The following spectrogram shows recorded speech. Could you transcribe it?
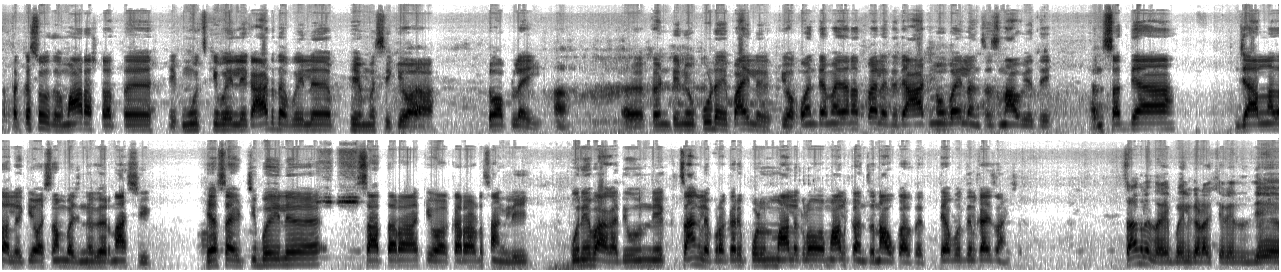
आता कसं होतं महाराष्ट्रात अं, एक मोजकी बैल एक आठ दहा बैल फेमस आहे किंवा टॉपला आहे. हा. कंटिन्यू कुठे पाहिलं किंवा कोणत्या मैदानात पाहिलं तर त्या आठ नऊ बैलांचंच नाव येते. पण सध्या जालना झालं किंवा संभाजीनगर नाशिक ह्या साईडची बैल सातारा किंवा कराड सांगली पुणे भागात येऊन एक चांगल्या प्रकारे पळून मालक मालकांचं नाव करतायत. त्याबद्दल काय सांगशाल? चांगलंच आहे. बैलगाडा शर्यत जे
